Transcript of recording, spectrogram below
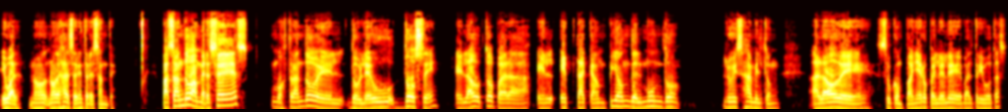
igual, no, no deja de ser interesante. Pasando a Mercedes, mostrando el W12 el auto para el heptacampeón del mundo, Lewis Hamilton, al lado de su compañero Pelele Valtteri Bottas.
